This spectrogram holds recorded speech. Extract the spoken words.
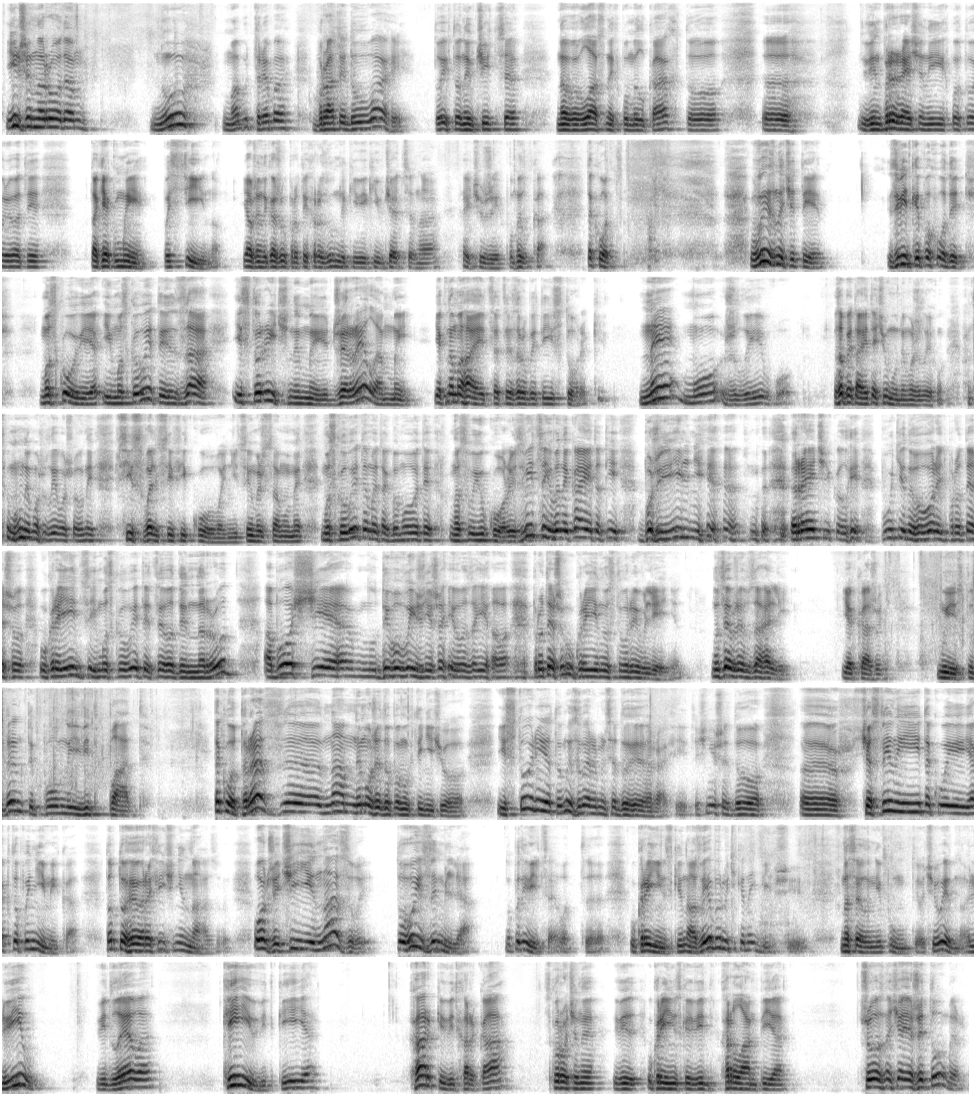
іншим народам. Ну, мабуть, треба брати до уваги. Той, хто не вчиться на власних помилках, то е, він приречений їх повторювати так, як ми постійно. Я вже не кажу про тих розумників, які вчаться на е, чужих помилках. Так от, визначити, звідки походить Московія і московити за історичними джерелами, як намагаються це зробити історики, неможливо. Запитаєте, чому неможливо? Тому неможливо, що вони всі сфальсифіковані цими ж самими московитами, так би мовити, на свою користь. Звідси і виникають ті божевільні речі, коли Путін говорить про те, що українці і московити це один народ. Або ще ну, дивовижніша його заява про те, що Україну створив Ленін. Ну це вже взагалі як кажуть мої студенти, повний відпад. Так от, раз е, нам не може допомогти нічого історія, то ми звернемося до географії, точніше, до е, частини її такої, як топоніміка, тобто географічні назви. Отже, чиї назви, того й земля. Ну, подивіться, от е, українські назви. Я беру тільки найбільші населені пункти. Очевидно, Львів від Лева, Київ від Кия, Харків від Харка, скорочене від українське від Харлампія. Що означає Житомир?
